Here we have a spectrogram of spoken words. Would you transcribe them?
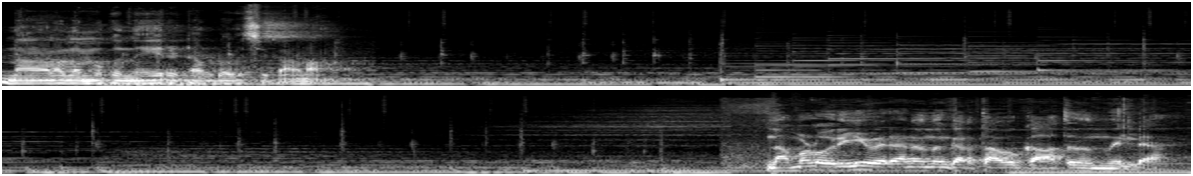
നാളെ നമുക്ക് നേരിട്ട് അവിടെ വെച്ച് കാണാം. നമ്മൾ ഒരുങ്ങി വരാനൊന്നും കർത്താവ് കാത്തു നിന്നില്ല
